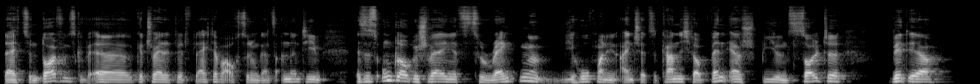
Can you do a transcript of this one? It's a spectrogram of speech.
vielleicht zu den Dolphins ge äh, getradet wird, vielleicht aber auch zu einem ganz anderen Team. Es ist unglaublich schwer, ihn jetzt zu ranken, wie hoch man ihn einschätzen kann. Ich glaube, wenn er spielen sollte, wird er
